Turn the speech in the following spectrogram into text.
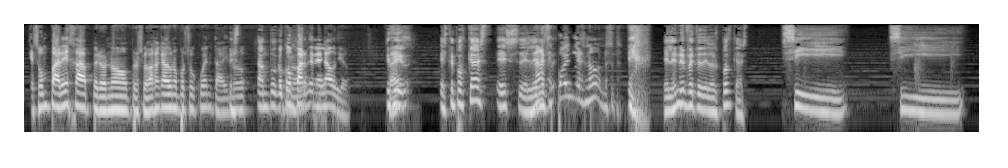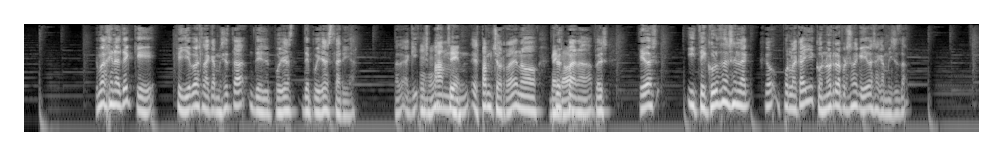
Que son pareja, pero no, pero se lo bajan cada uno por su cuenta y Es no, tan poco no comparten probable. el audio. Es decir, este podcast es el, Nada, NF spoilers, ¿no? El NFT de los podcasts. Si. Si. Imagínate que, que llevas la camiseta del Pollas- de Pollastaría. ¿Vale? Aquí, spam, sí. spam chorra, ¿eh? No, Venga, no es para nada. Pues llevas y te cruzas en la, por la calle con otra persona que lleva esa camiseta.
